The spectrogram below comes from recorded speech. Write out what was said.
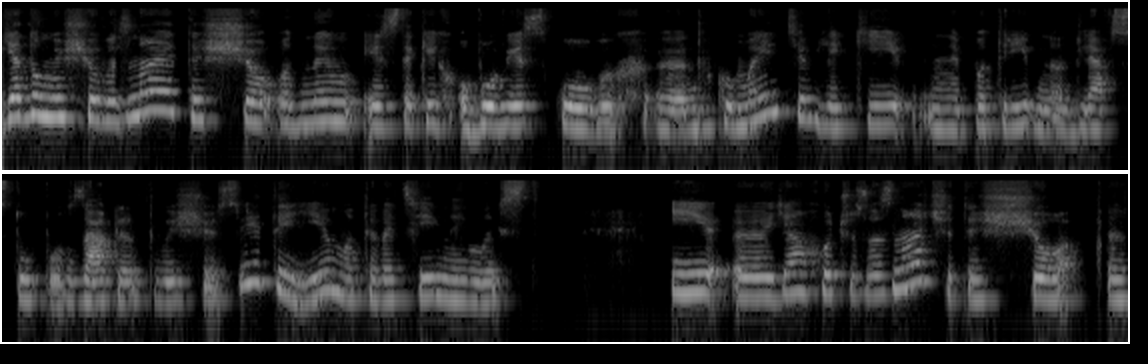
Я думаю, що ви знаєте, що одним із таких обов'язкових е, документів, які потрібно для вступу в заклад вищої освіти, є мотиваційний лист. І е, я хочу зазначити, що е,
